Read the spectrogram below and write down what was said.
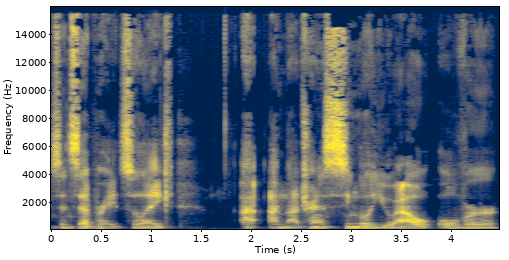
Sin separates. So like, I, I'm not trying to single you out over,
